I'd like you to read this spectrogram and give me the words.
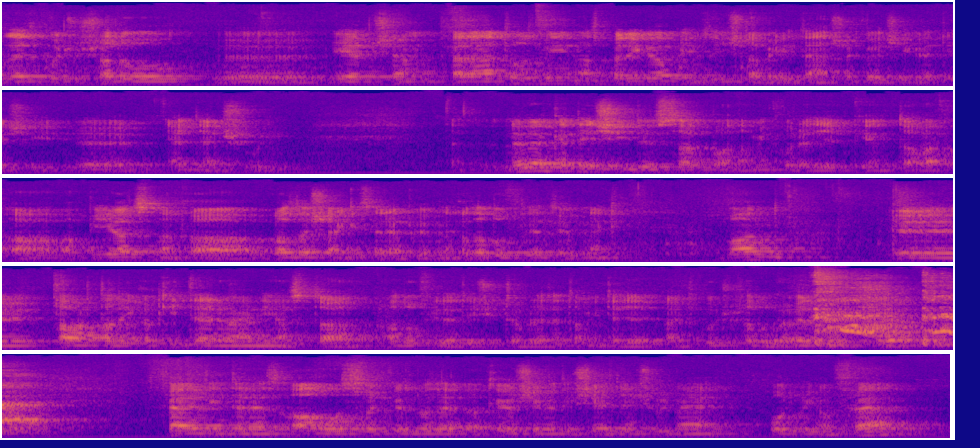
az egykulcsos adóért sem feláltozni, az pedig a pénzügyi stabilitás, a költségvetési egyensúly. Tehát növekedési időszakban, amikor egyébként a, a, a piacnak, a gazdasági szereplőknek, az adófizetőknek van ö, tartaléka kitermelni azt az adófizetési többletet, amit egy, egy kulcsos adóbevezetés feltételez ahhoz, hogy közben a költségvetési egyensúly ne boruljon fel,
